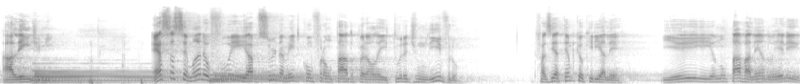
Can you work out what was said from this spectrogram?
além de mim. Essa semana eu fui absurdamente confrontado pela leitura de um livro que fazia tempo que eu queria ler. E eu não estava lendo ele,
